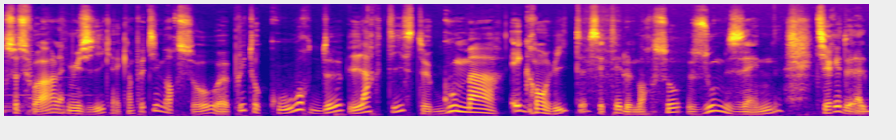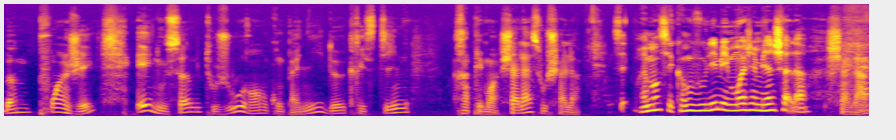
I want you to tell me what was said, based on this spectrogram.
Ce soir la musique avec un petit morceau euh, plutôt court de l'artiste Goumar et Grand 8. C'était le morceau Zoom Zen tiré de l'album Point G. Et nous sommes toujours en compagnie de Christine. Rappelez-moi, Chalas ou Chala C'est- Vraiment, c'est comme vous voulez, mais moi j'aime bien Chala. Chala,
